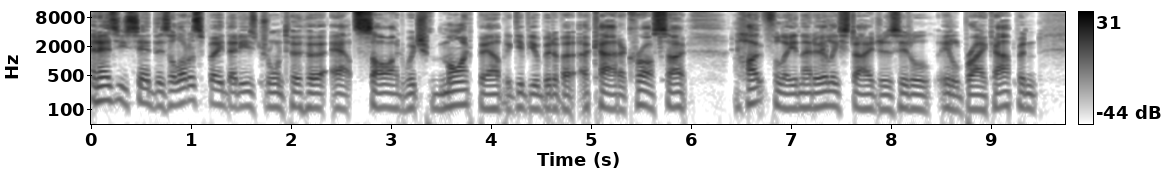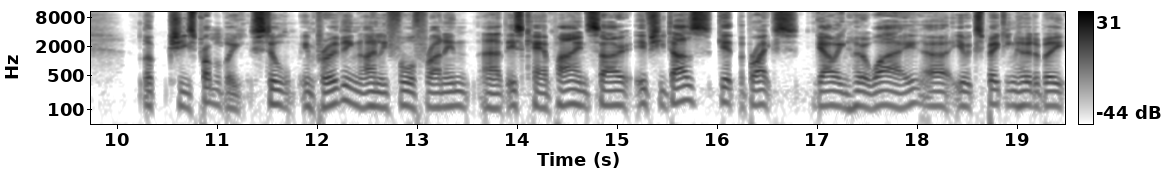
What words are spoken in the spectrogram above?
And as you said, there's a lot of speed that is drawn to her outside, which might be able to give you a bit of a, a card across. So hopefully in that early stages it'll it'll break up and look, she's probably still improving, only fourth run in uh, this campaign. So if she does get the breaks going her way, uh, you're expecting her to be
